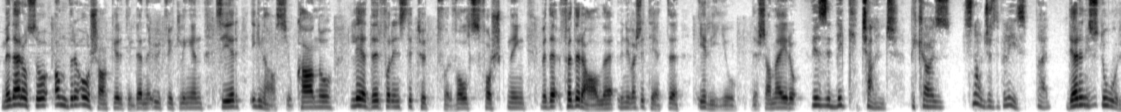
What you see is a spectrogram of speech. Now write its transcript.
Men det er også andre årsaker til denne utviklingen, sier Ignacio Cano, leder for Institutt for voldsforskning ved det føderale universitetet i Rio de Janeiro. Det er en stor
